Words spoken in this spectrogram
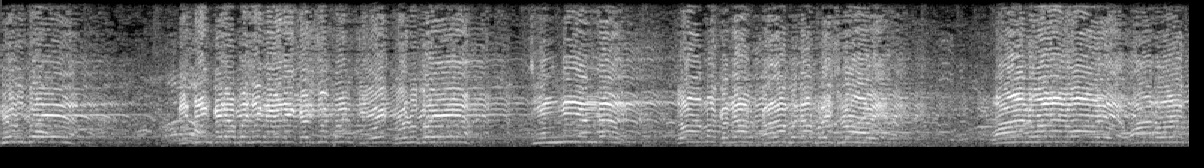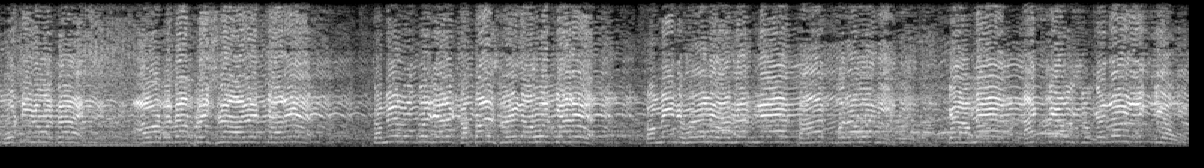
ખેડૂતોએ મિટિંગ કર્યા પછી નિર્ણય કરશું, પણ જે ખેડૂતોએ ચીનની અંદર જો આમાં ઘણા ઘણા બધા પ્રશ્નો આવે, વાહનવાળા ન આવે વાહન વાળા ખોટી ન થાય, આવા બધા પ્રશ્નો આવે, ત્યારે તમે લોકો જયારે કપાસ લઈને આવો ત્યારે કમિશનર એજન્ટને તાક બનાવવાની કે અમે નાખી આવશું કે નહીં નાખી આવું.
